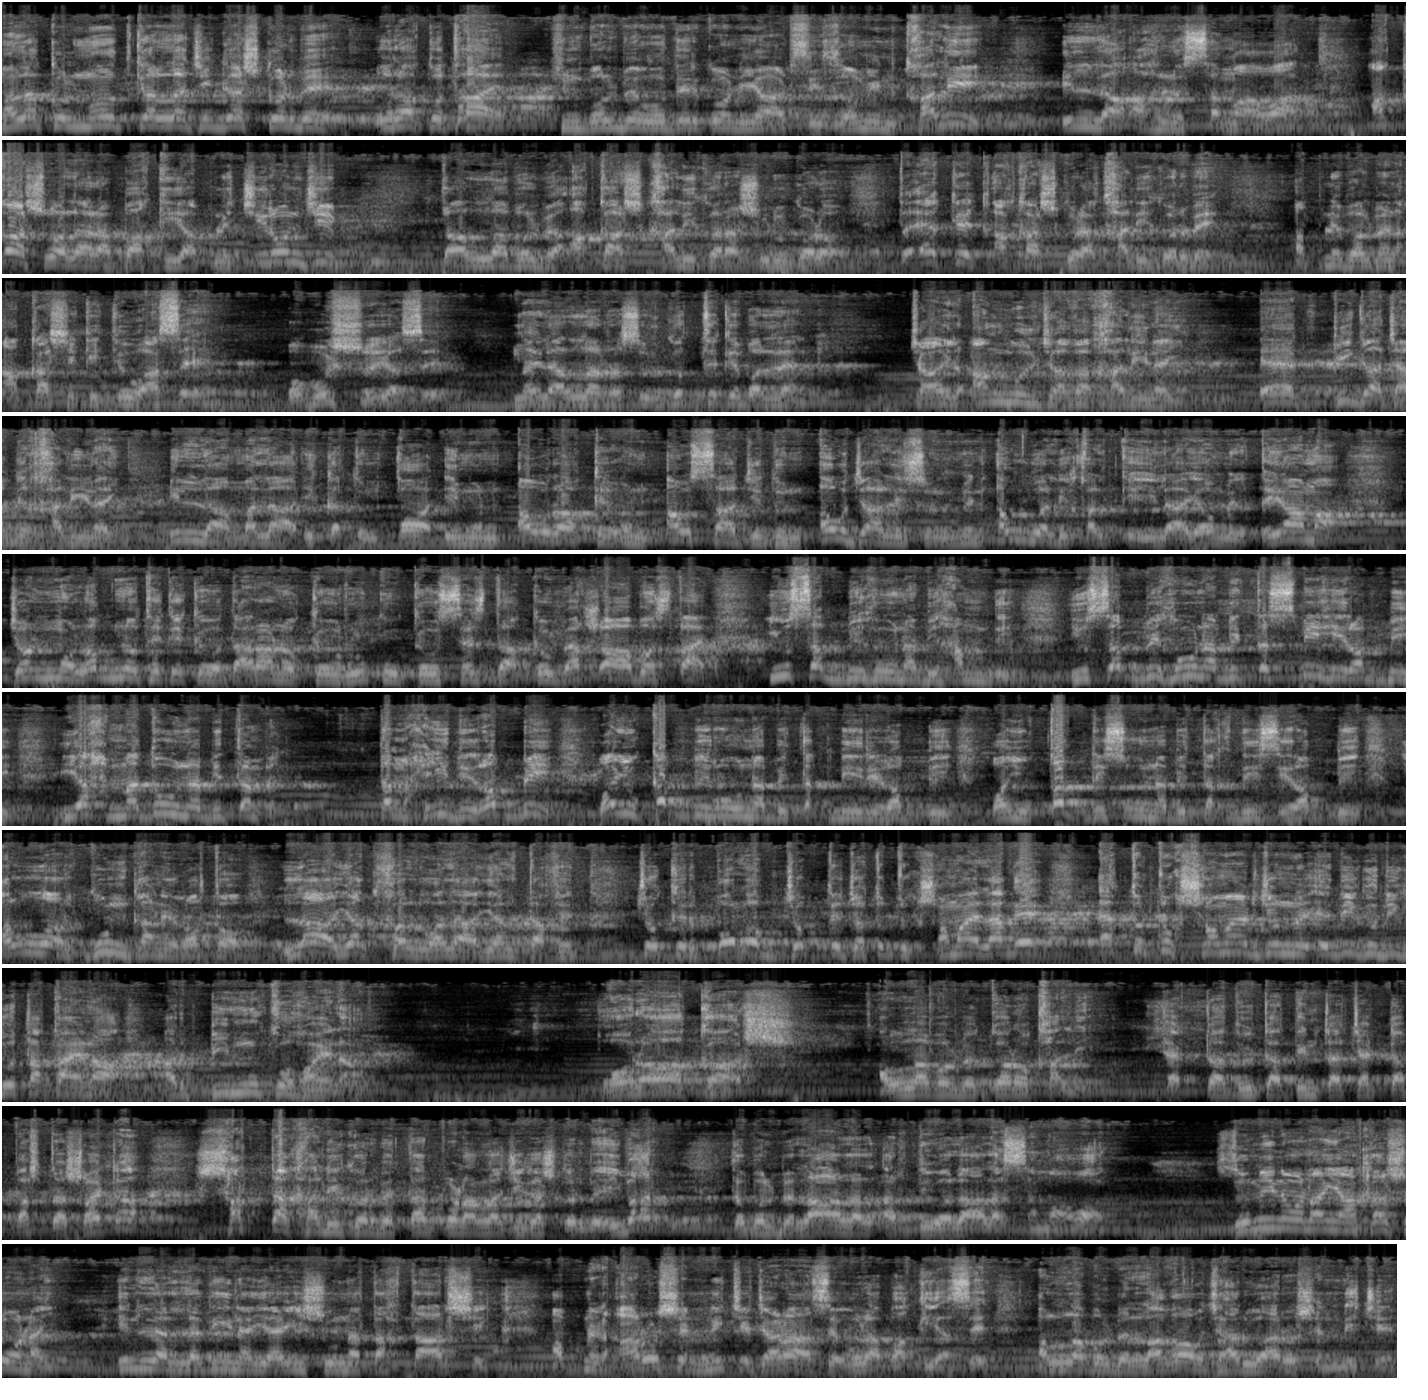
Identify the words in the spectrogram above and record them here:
মালাকুল মৌতকে আল্লাহ জিজ্ঞাসা করবে ওরা কোথায়? বলবে ওদেরকে নিয়ে আসছি জমিন খালি, ইল্লা আহলুস সামাওয়াত, আকাশওয়ালারা বাকি, আপনি চিরঞ্জীব। তা আল্লাহ বলবে, আকাশ খালি করা শুরু করো। তো এক এক আকাশ করে খালি করবে। আপনি বলবেন, আকাশে কি কেউ আছে? অবশ্যই আছে। নাইলে আল্লাহ রসুল থেকে বললেন, চায়ের আঙ্গুল জায়গা খালি নাই। এক বিঘা জায়গা খালি নাই। ইল্লা মালা ইকাতুন কাইমুন আও রাকিউন আও সাজিদুন আও জালিসুন মিন আউয়ালি খালকি ইলা ইয়াউমিল কিয়ামা। জন্ম লগ্ন থেকে কেউ দাঁড়ানো, কেউ রুকু, কেউ সেজদা, কেউ ব্যবসা অবস্থায়। ইউসাব্বিহুনা বিহামদি, ইউসাব্বিহুনা বিতাসবিহি রব্বি, ইয়াহমাদুনা বিতাম تمحيد ربي ويكبرون بتكبير ربي ويقدسون بتقديس ربي আল্লাহর গুণ গানে রত লা ইয়াকফাল ওয়ালা ইয়ালতাফিত চোখের পলক জপতে যতটুক সময় লাগে এতটুক সময়ের জন্য এদিক ওদিকও তাকায় না আর বিমুখও হয় না পরাকাশ আল্লাহ বলবে করো খালি একটা, দুইটা, তিনটা, চারটা, পাঁচটা, ছয়টা, সাতটা খালি করবে, তারপর আল্লাহ জিজ্ঞাসা করবে, এইবার? তো বলবে লাল আল আর্দিওয়ালা আলা সামাওয়াত। জমিনও নাই, আকাশও নাই। ইল্লাল্লাযীনা ইয়াইশুনা তাহতা আরশিক। আপনার আরশের নিচে যারা আছে, ওরা বাকি আছে। আল্লাহ বলবে, লাগাও ঝাড়ু আরশের নিচে।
